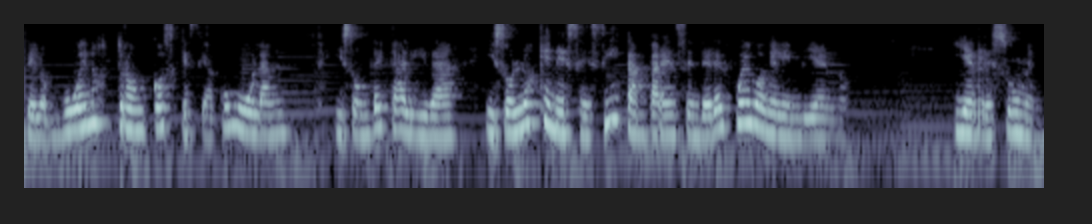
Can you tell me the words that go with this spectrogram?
de los buenos troncos que se acumulan y son de calidad y son los que necesitan para encender el fuego en el invierno. Y en resumen,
